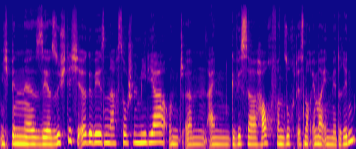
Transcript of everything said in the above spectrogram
Ich bin äh, sehr süchtig äh, gewesen nach Social Media und ähm, ein gewisser Hauch von Sucht ist noch immer in mir drin.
